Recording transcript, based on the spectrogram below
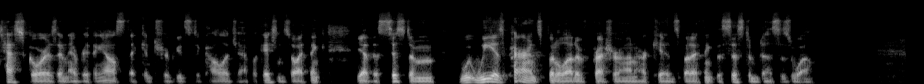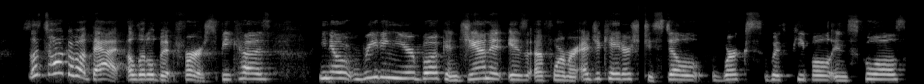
test scores and everything else that contributes to college applications. So I think, yeah, the system, we, we as parents put a lot of pressure on our kids, but I think the system does as well. So let's talk about that a little bit first, because you know, reading your book, and Janet is a former educator. She still works with people in schools.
